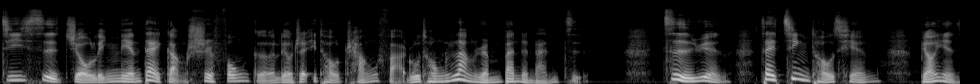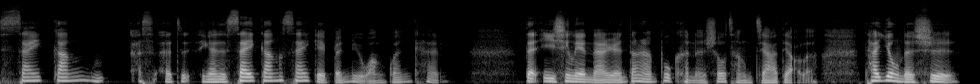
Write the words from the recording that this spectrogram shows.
机似九零年代港式风格、留着一头长发、如同浪人般的男子。自愿在镜头前表演塞肛，呃，这应该是塞肛塞给本女王观看。但异性恋男人当然不可能收藏假屌了，他用的是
